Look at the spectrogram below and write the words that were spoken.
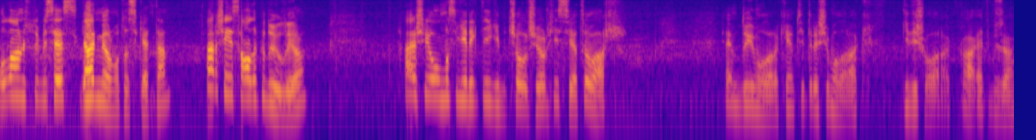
olağanüstü bir ses gelmiyor motosikletten. Her şey sağlıklı duyuluyor. Her şey olması gerektiği gibi çalışıyor. Hissiyatı var. Hem duyum olarak hem titreşim olarak gidiş olarak gayet güzel.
